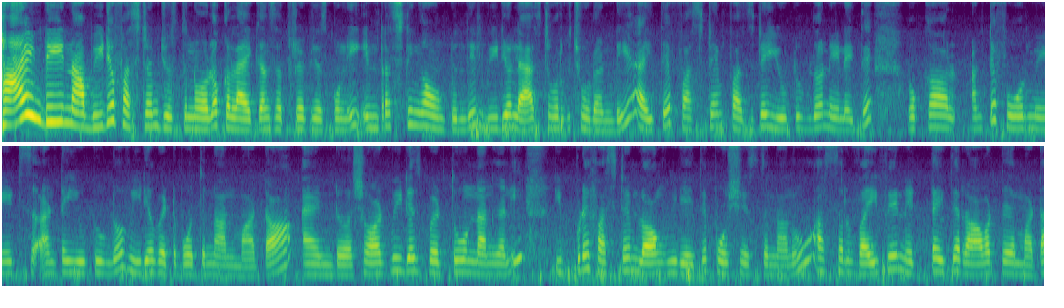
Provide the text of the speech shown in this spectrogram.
Hi అండి. నా video first time చూస్తున్న వాళ్ళు ఒక లైక్ అండ్ సబ్స్క్రైబ్ చేసుకోండి. ఇంట్రెస్టింగ్గా ఉంటుంది. వీడియో లాస్ట్ వరకు చూడండి. అయితే ఫస్ట్ టైం ఫస్ట్ డే యూట్యూబ్లో నేనైతే ఒక అంటే ఫోర్ మినిట్స్ అంటే యూట్యూబ్లో వీడియో పెట్టబోతున్నా అనమాట అండ్ షార్ట్ వీడియోస్ పెడుతూ ఉన్నాను కానీ ఇప్పుడే ఫస్ట్ టైం లాంగ్ వీడియో అయితే పోస్ట్ చేస్తున్నాను. అసలు వైఫై నెట్ అయితే రావట్లేదు అనమాట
